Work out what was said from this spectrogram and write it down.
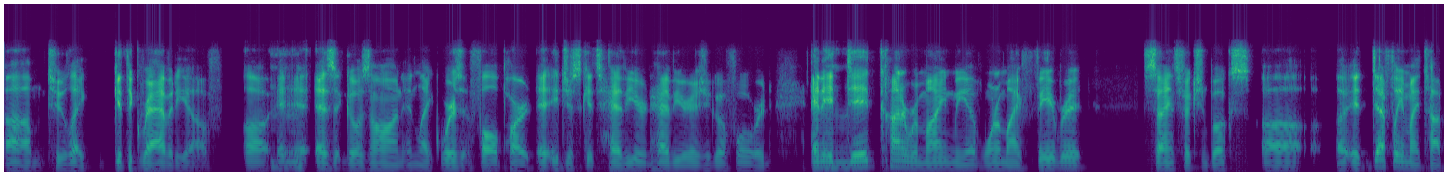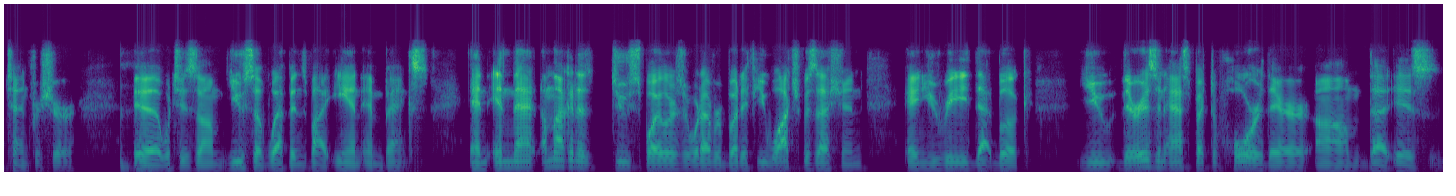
um to like get the gravity of uh mm-hmm. a, a, as it goes on and like where does it fall apart it, it, just gets heavier and heavier as you go forward and mm-hmm. it did kind of remind me of one of my favorite science fiction books uh, uh it definitely in my top 10 for sure mm-hmm. uh, which is um use of weapons by Iain M Banks and in that i'm not going to do spoilers or whatever but if you watch possession and you read that book you there is an aspect of horror there um, that is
